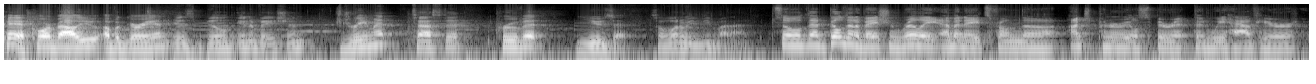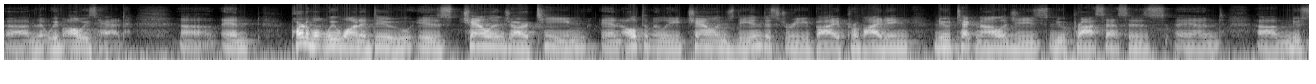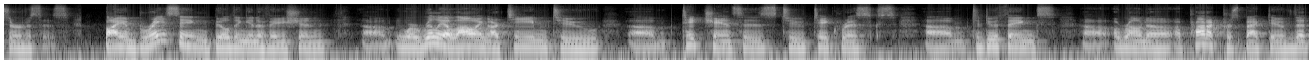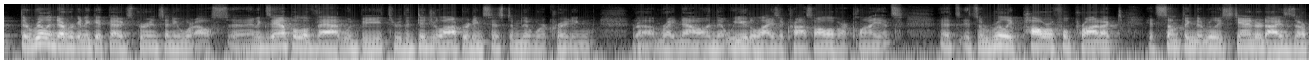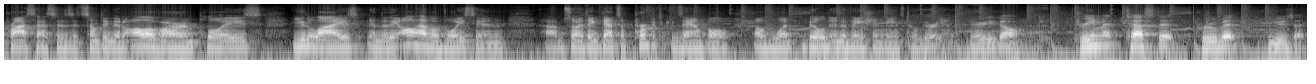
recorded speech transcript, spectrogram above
Okay, a core value of Augurian is build innovation, dream it, test it, prove it, use it. So what do we mean by that? So that build innovation really emanates from the entrepreneurial spirit that we have here, um, that we've always had. Uh, and part of what we want to do is challenge our team and ultimately challenge the industry by providing new technologies, new processes, and um, new services. By embracing building innovation, um, we're really allowing our team to um, take chances, to take risks, um, to do things uh, around a, a, product perspective that they're really never going to get that experience anywhere else. Uh, an example of that would be through the digital operating system that we're creating right. Um, right now and that we utilize across all of our clients. It's, it's a really powerful product. It's something that really standardizes our processes. It's something that all of our employees utilize and that they all have a voice in. Um, so I think that's a perfect example of what build innovation means to Augurian. There you go. Dream it, test it, prove it, use it.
